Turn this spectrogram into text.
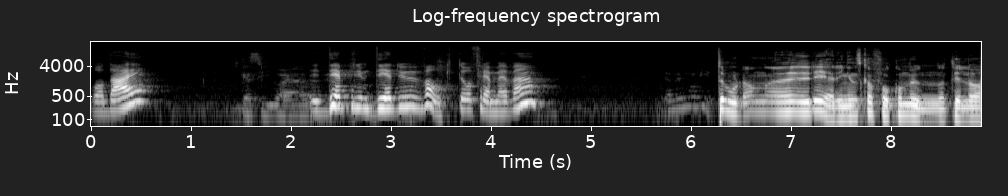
Og deg. Det, det du valgte å fremheve vite hvordan eh, regjeringen skal få kommunene til å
